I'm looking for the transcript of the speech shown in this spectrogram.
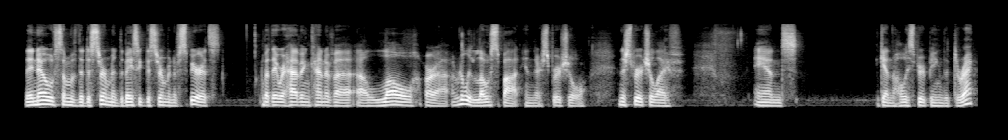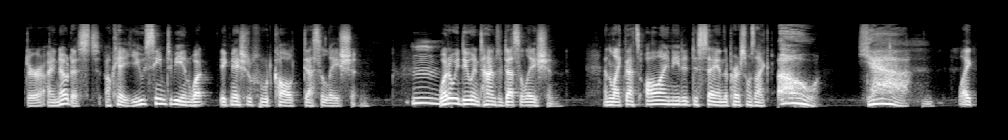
they know some of the discernment, the basic discernment of spirits, but they were having kind of a, a lull or a, a really low spot in their spiritual in their spiritual life, and again, the Holy Spirit being the director, I noticed, okay, you seem to be in what Ignatius would call desolation. Hmm. What do we do in times of desolation? And like, that's all I needed to say. And the person was like, oh, yeah. Hmm. Like,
